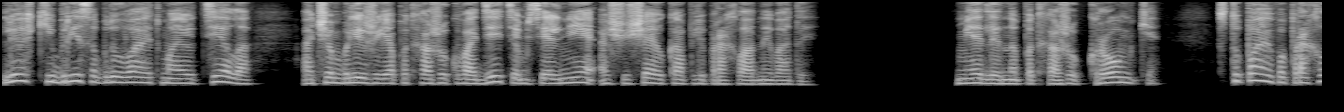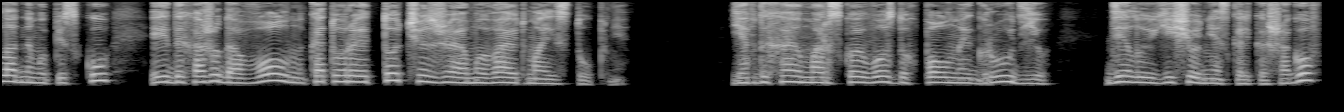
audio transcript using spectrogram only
Легкий бриз обдувает мое тело, а чем ближе я подхожу к воде, тем сильнее ощущаю капли прохладной воды. Медленно подхожу к кромке, ступаю по прохладному песку и дохожу до волн, которые тотчас же омывают мои ступни. Я вдыхаю морской воздух полной грудью, делаю еще несколько шагов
